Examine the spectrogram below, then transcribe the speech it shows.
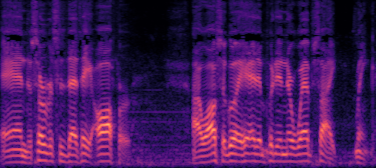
and the services that they offer. I will also go ahead and put in their website link.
